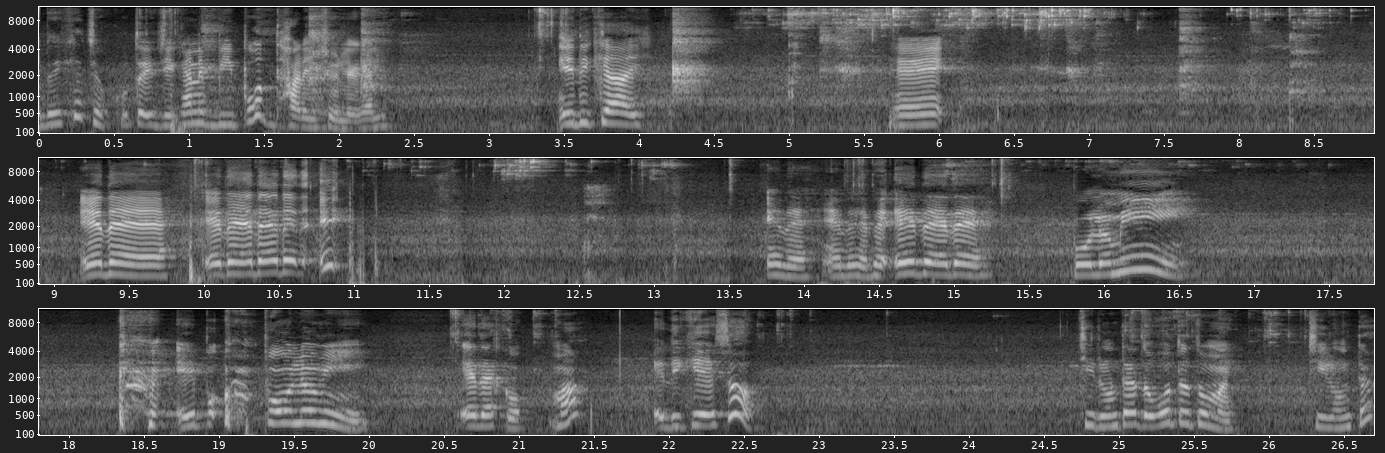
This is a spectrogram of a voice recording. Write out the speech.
দেখেছ? কোথায়? যেখানে বিপদ, ধারে চলে গেল। এদিকে আয়। এ এদে এদে এদে এদে এদে। এদে এদে এদে এদে পৌলমি! প- পৌলমি! এ দেখো, মা, এদিকে এসো। চিরুনটা দেবো তো তোমায়। চিরুনটা।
